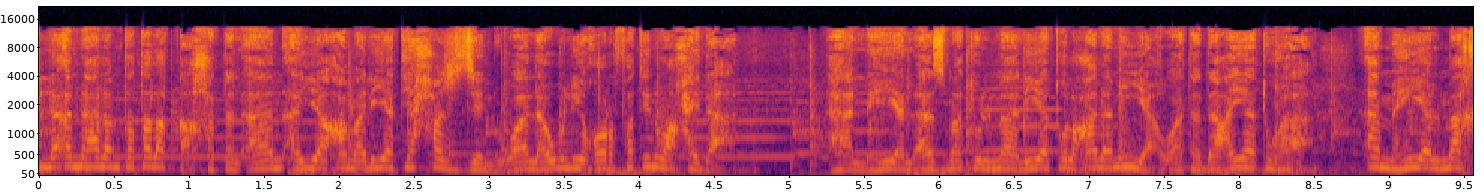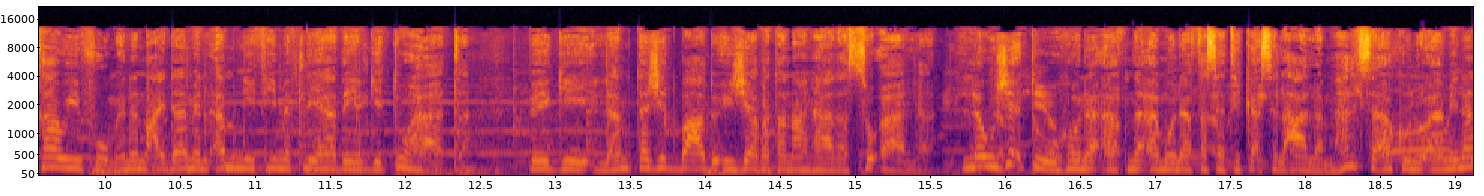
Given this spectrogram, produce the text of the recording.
الا انها لم تتلقى حتى الآن أي عملية حجز ولو لغرفة واحدة. هل هي الأزمة المالية العالمية وتداعياتها أم هي المخاوف من انعدام الأمن في مثل هذه الجتوهات بيجي لم تجد بعد إجابة عن هذا السؤال. لو جئت هنا أثناء منافسة كأس العالم هل سأكون آمنا؟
